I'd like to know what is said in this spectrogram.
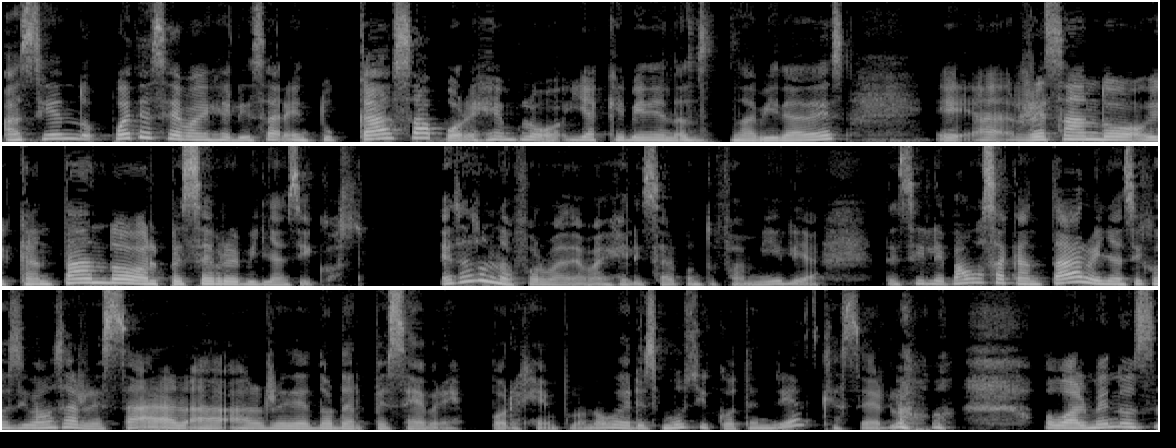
haciendo, puedes evangelizar en tu casa, por ejemplo, ya que vienen las navidades, eh, ah, rezando y cantando al pesebre villancicos. Esa es una forma de evangelizar con tu familia, decirle, vamos a cantar, hijos, y vamos a rezar alrededor del pesebre, por ejemplo, ¿no? Eres músico, tendrías que hacerlo, o al menos,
